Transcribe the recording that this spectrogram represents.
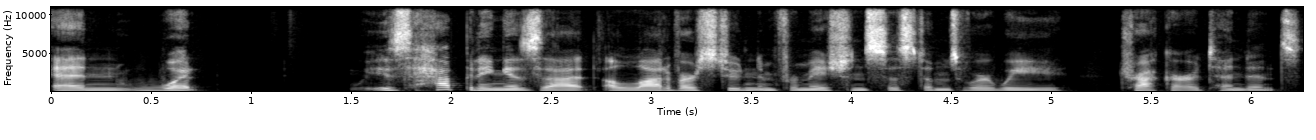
And what is happening is that a lot of our student information systems where we track our attendance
